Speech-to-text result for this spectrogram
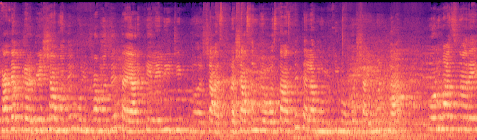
एखाद्या प्रदेशामध्ये मुलखामध्ये तयार केलेली जी शा प्रशासन व्यवस्था असते त्याला मुलकी नोकरशाही म्हणतात. कोण वाचणार आहे?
